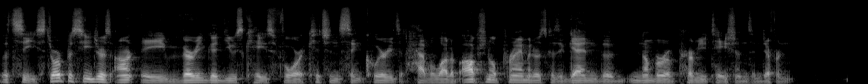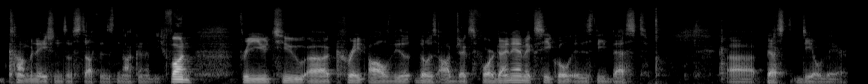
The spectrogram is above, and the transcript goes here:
let's see. Store procedures aren't a very good use case for kitchen sink queries that have a lot of optional parameters because, again, the number of permutations and different combinations of stuff is not going to be fun for you to uh, create all the, those objects for. Dynamic SQL is the best, uh, best deal there.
